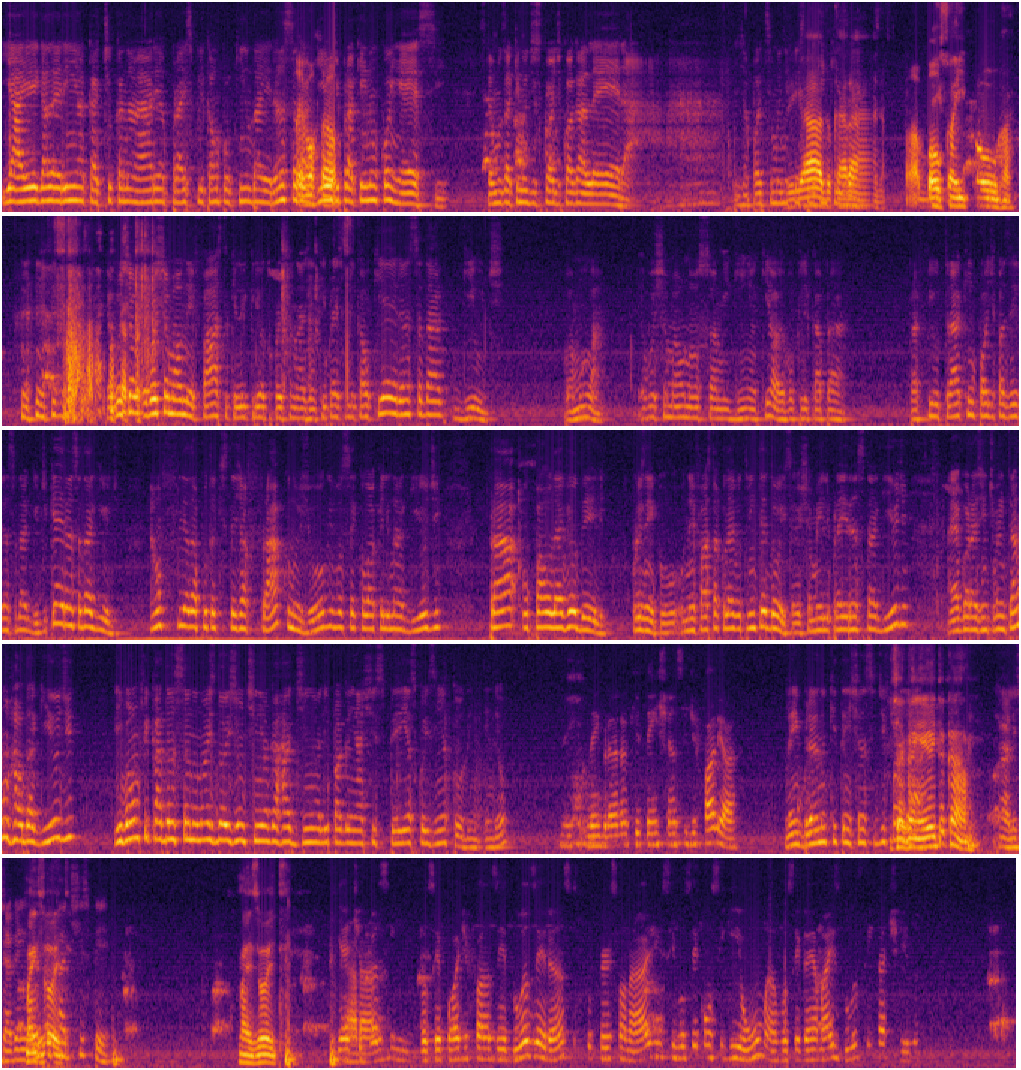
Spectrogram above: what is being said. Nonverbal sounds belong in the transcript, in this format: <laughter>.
E aí, galerinha, Catiuca na área para explicar um pouquinho da herança Aí, da guild para quem não conhece. Estamos aqui no Discord com a galera. Já pode se manifestar. Obrigado, quem quiser. caralho. Cala a É boca. isso aí, porra. <laughs> Eu vou, cham- eu vou chamar o Nefasto, que ele criou outro personagem aqui, para explicar o que é a herança da guild. Vamos lá. Eu vou chamar o nosso amiguinho aqui, ó. Eu vou clicar para para filtrar quem pode fazer herança da guild. O que é a herança da guild? É um filho da puta que esteja fraco no jogo e você coloca ele na guild pra upar o level dele. Por exemplo, o Nefasto tá com level 32. Aí eu chamei ele pra herança da guild. Aí agora a gente vai entrar no hall da guild e vamos ficar dançando nós dois juntinhos, agarradinho ali pra ganhar XP e as coisinhas todas, entendeu? Lembrando que tem chance de falhar. Lembrando que tem chance de Já falhar. ganhei 8k. Ah, ele já ganhou Mais 8k oito. de XP. Mais 8. E é Caralho. tipo assim, você pode fazer duas heranças pro personagem, se você conseguir uma, você ganha mais duas tentativas.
